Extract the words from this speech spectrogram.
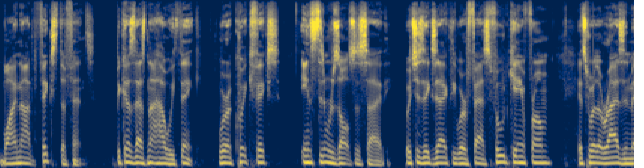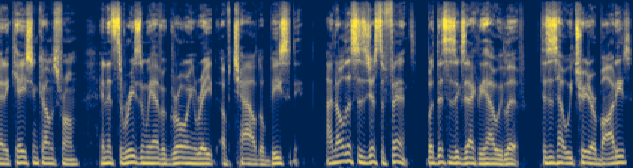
Why not fix the fence? Because that's not how we think. We're a quick fix, instant result society, which is exactly where fast food came from. It's where the rise in medication comes from, and it's the reason we have a growing rate of child obesity. I know this is just a fence, but this is exactly how we live. This is how we treat our bodies.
